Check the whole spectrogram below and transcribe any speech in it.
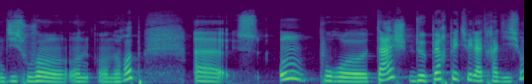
dit souvent en, Europe, ont pour tâche de perpétuer la tradition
